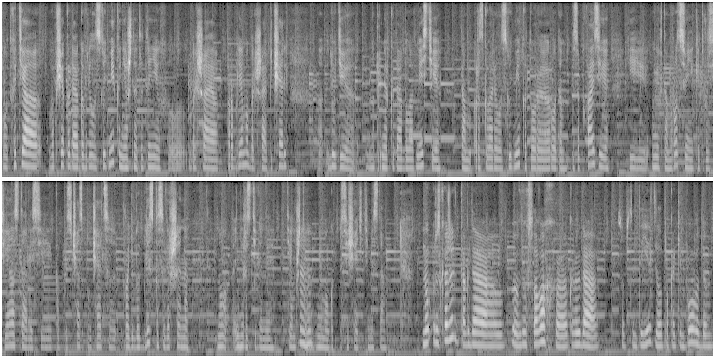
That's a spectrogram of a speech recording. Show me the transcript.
Вот, хотя вообще, когда я говорила с людьми, конечно, это для них э, большая проблема, большая печаль. Люди, например, когда я была вместе, там разговаривала с людьми, которые родом из Абхазии, и у них там родственники, друзья остались, и как бы сейчас получается вроде бы близко совершенно, но не разделены тем, что угу. не могут посещать эти места. Ну, расскажи тогда в двух словах, э, когда Собственно, ты ездила по каким поводам?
